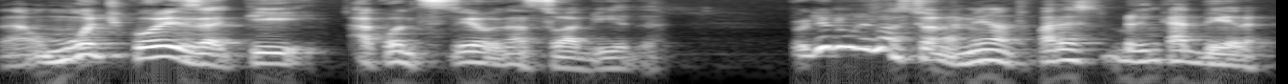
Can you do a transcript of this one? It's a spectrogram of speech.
tá? um monte de coisa que aconteceu na sua vida. Porque no relacionamento parece brincadeira.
